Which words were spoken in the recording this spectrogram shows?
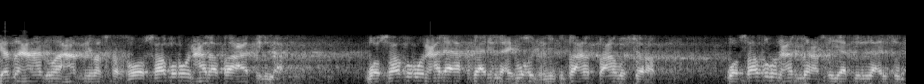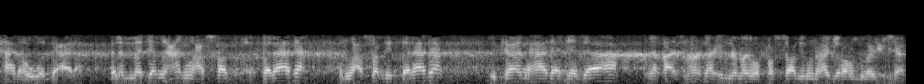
جمع أنواعا من الصبر هو صبر على طاعة الله وصبر على أقدار الله وأجر انقطاع الطعام والشراب وصبر عن معصية الله سبحانه وتعالى. فلما جمع أنواع الصبر الثلاثة أنواع الصبر الثلاثة كان هذا جزاء. قال سبحانه وتعالى إنما يوفى الصابرون أجرهم بغير حساب.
